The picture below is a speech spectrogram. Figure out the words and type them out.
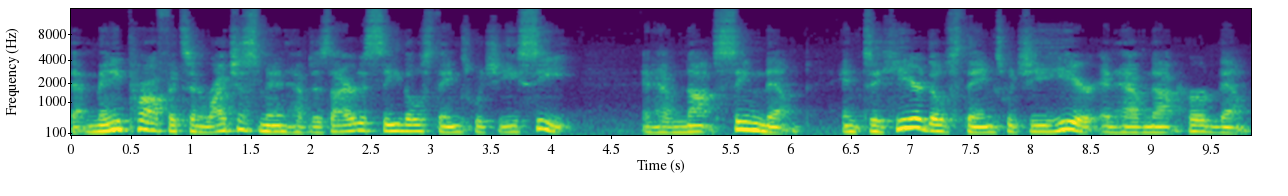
that many prophets and righteous men have desired to see those things which ye see, and have not seen them, and to hear those things which ye hear, and have not heard them.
